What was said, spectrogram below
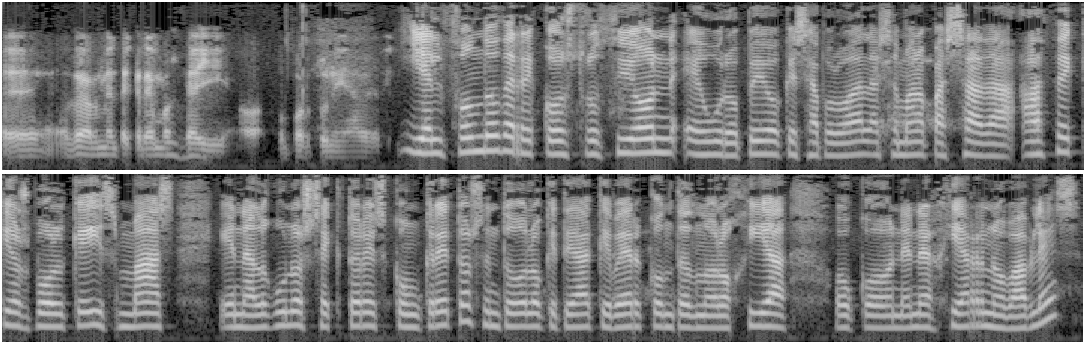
eh, realmente creemos que hay oportunidades. ¿Y el Fondo de Reconstrucción Europeo que se aprobó la semana pasada hace que os volquéis más en algunos sectores concretos, en todo lo que tenga que ver con tecnología o con energías renovables?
